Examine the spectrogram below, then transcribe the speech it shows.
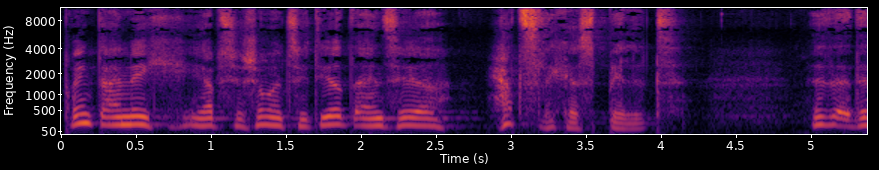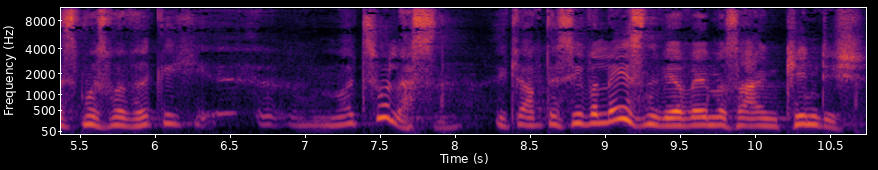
bringt eigentlich, ich habe es ja schon mal zitiert, ein sehr herzliches Bild. Das muss man wirklich äh, mal zulassen. Ich glaube, das überlesen wir, wenn wir sagen kindisch.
